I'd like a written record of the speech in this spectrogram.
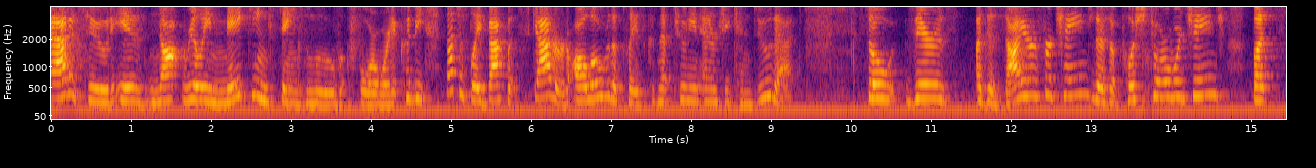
attitude is not really making things move forward. It could be not just laid back, but scattered all over the place because Neptunian energy can do that. So there's a desire for change, there's a push toward change, but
